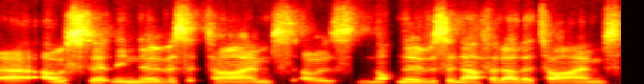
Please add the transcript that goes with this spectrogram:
uh, I was certainly nervous at times. I was not nervous enough at other times.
